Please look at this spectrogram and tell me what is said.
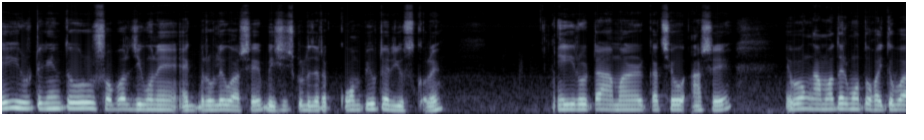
এই ইরোডটা কিন্তু সবার জীবনে একবার হলেও আসে, বিশেষ করে যারা কম্পিউটার ইউজ করে। এই ইরোডটা আমার কাছেও আসে এবং আমাদের মতো হয়তো বা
